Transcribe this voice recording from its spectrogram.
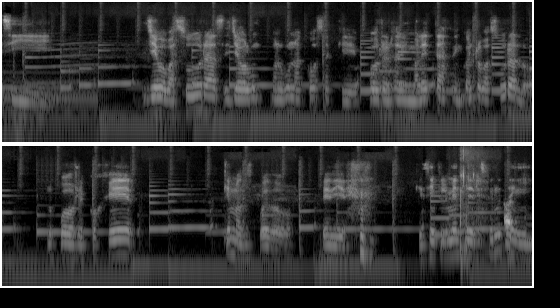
si llevo basura, si llevo alguna cosa que puedo regresar mi maleta, encuentro basura, lo, lo puedo recoger. ¿Qué más les puedo pedir? que simplemente disfruten. Y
